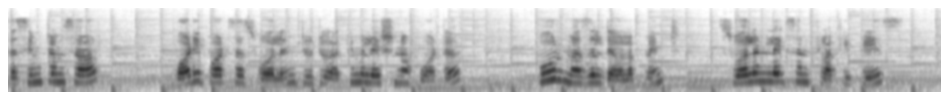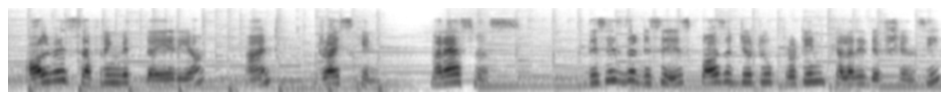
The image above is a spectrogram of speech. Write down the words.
The symptoms are body parts are swollen due to accumulation of water, poor muscle development, swollen legs and fluffy face, always suffering with diarrhea and dry skin, marasmus. This is the disease caused due to protein calorie deficiency.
